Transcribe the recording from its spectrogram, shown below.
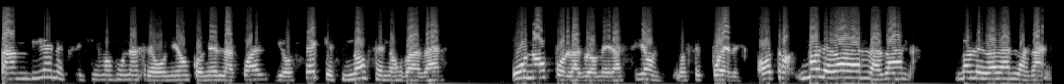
también exigimos una reunión con él la cual yo sé que no se nos va a dar. Uno por la aglomeración no se puede. Otro no le va a dar la gana no le va a dar la gana.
